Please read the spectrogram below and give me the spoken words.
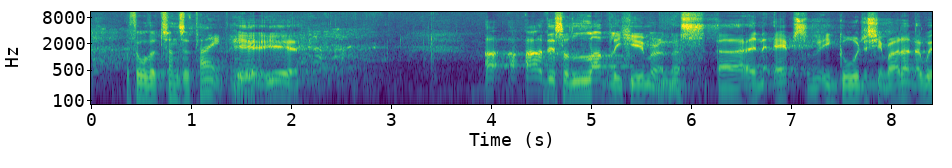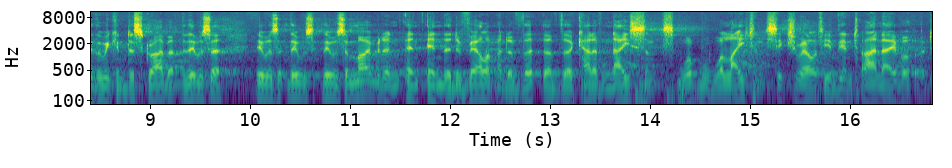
With all the tins of paint. yeah, yeah. Uh, uh, uh, there's a lovely humour in this, uh, an absolutely gorgeous humour. I don't know whether we can describe it, but there was a, there was, there was, there was a moment in, in, in the development of the, of the kind of nascent, latent sexuality of the entire neighbourhood,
